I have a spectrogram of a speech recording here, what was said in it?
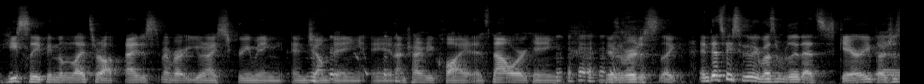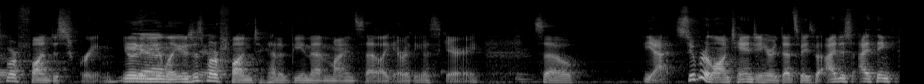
He's sleeping, the lights are off. And I just remember you and I screaming and jumping, and I'm trying to be quiet, and it's not working because we're just like. And Dead Space 3 wasn't really that scary, but it was just more fun to scream. You know what I mean? Like it was just yeah. more fun to kind of be in that mindset, like everything was scary. Mm-hmm. So yeah, super long tangent here with Dead Space, but I just I think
